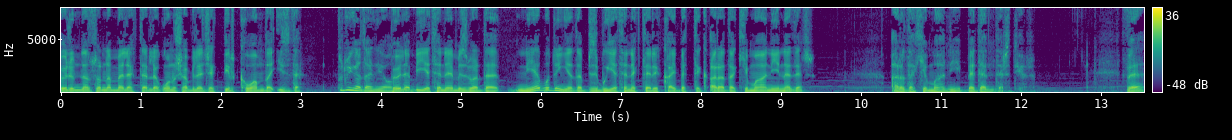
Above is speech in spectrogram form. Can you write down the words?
ölümden sonra meleklerle konuşabilecek bir kıvamda izde. Bu dünyada niye oldu? Böyle bir yeteneğimiz var da niye bu dünyada biz bu yetenekleri kaybettik? Aradaki mani nedir? Aradaki mani bedendir diyor. Ve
